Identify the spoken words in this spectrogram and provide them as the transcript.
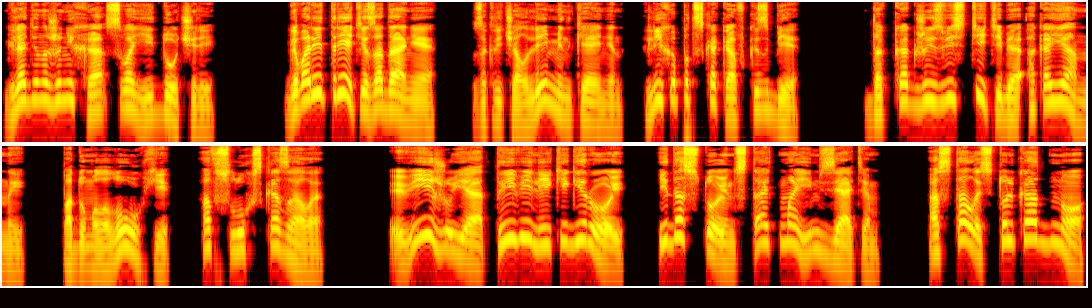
глядя на жениха своей дочери. «Говори третье задание!» — закричал Лемминкайнин, лихо подскакав к избе. «Да как же извести тебя, окаянный?» — подумала Лоухи, а вслух сказала. «Вижу я, ты великий герой и достоин стать моим зятем. Осталось только одно,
